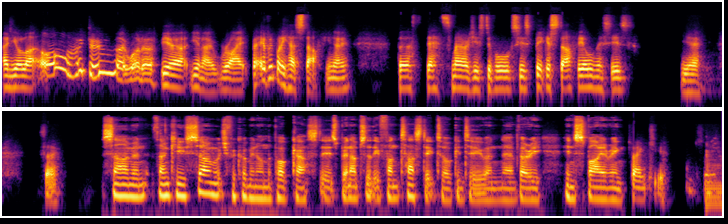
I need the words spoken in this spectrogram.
And you're like, oh, I do, I want to, yeah, you know, right. But everybody has stuff, you know, birth, deaths, marriages, divorces, bigger stuff, illnesses, yeah. So Simon, thank you so much for coming on the podcast. It's been absolutely fantastic talking to you and uh, very inspiring. thank you. Thank you.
